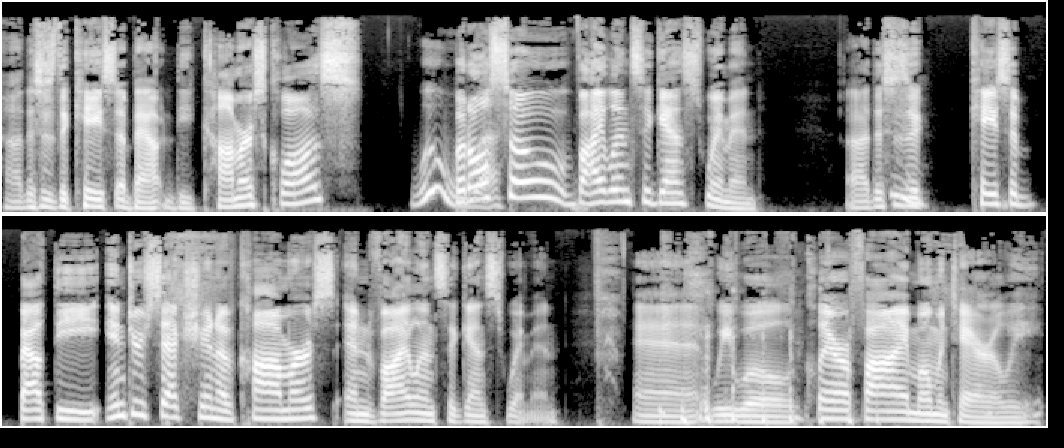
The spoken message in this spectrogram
Uh, this is the case about the Commerce Clause, Woo. but also violence against women. Uh, this is a case about the intersection of commerce and violence against women. And we will clarify momentarily.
